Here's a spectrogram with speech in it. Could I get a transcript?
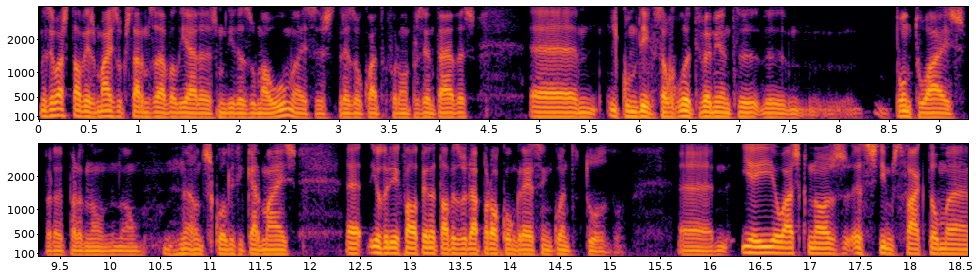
Mas eu acho que talvez mais do que estarmos a avaliar as medidas uma a uma, essas três ou quatro que foram apresentadas, Uh, e como digo, são relativamente uh, pontuais para, para não, não, não desqualificar mais. Uh, eu diria que vale a pena talvez olhar para o Congresso enquanto todo. e aí eu acho que nós assistimos de facto a uma.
